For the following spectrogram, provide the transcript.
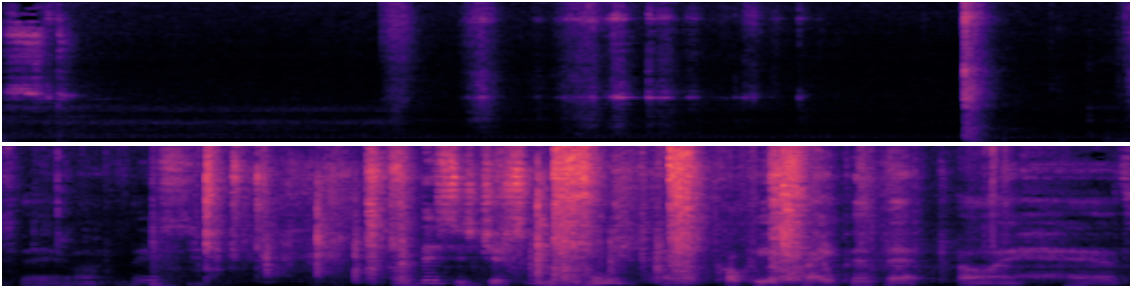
just there like this. So this is just normal copy of paper that I have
